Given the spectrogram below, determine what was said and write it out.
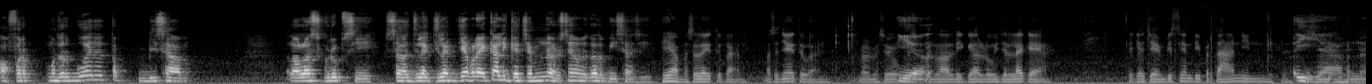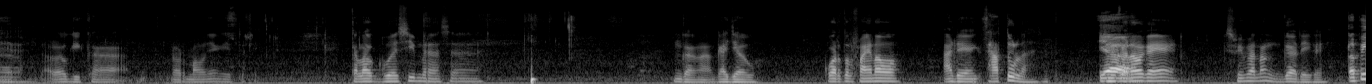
over menurut gue tetap bisa lolos grup sih sejelek-jeleknya mereka Liga Champions harusnya tetap bisa sih Iya, maksudnya itu kan. Maksudnya itu kan. Kalau Maksudnya Iya. meskipun La Liga lu jelek ya. Liga Champions kan dipertahanin gitu. Iya, benar. iya. Logika normalnya gitu sih. Kalau gue sih merasa enggak enggak, enggak jauh. Quarter final ada yang satu lah. Satu. Ya. Semifinal kayak semifinal enggak deh kayak. tapi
